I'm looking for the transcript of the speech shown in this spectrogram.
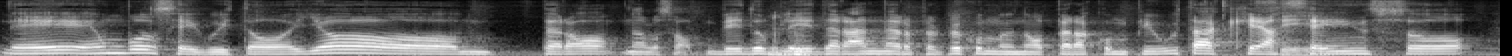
è un buon seguito. Io però, non lo so, vedo mhm. Blade Runner proprio come un'opera compiuta che sì. ha senso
